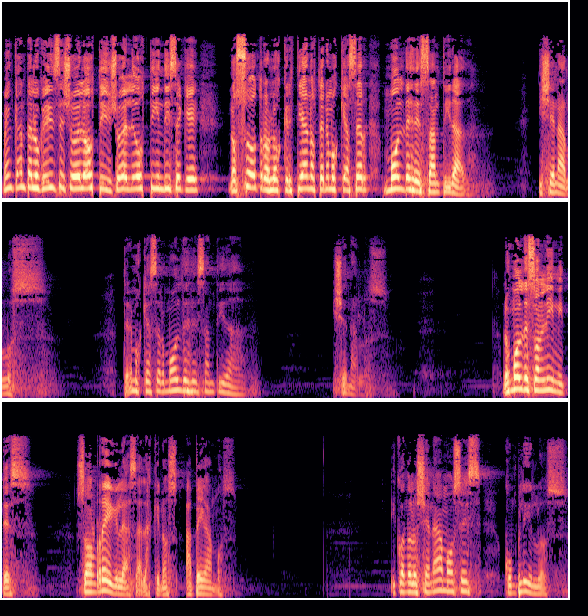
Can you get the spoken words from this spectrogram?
Me encanta lo que dice Joel Austin. Joel Austin dice que nosotros los cristianos tenemos que hacer moldes de santidad y llenarlos. Tenemos que hacer moldes de santidad y llenarlos. Los moldes son límites, son reglas a las que nos apegamos. Y cuando los llenamos es cumplirlos.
